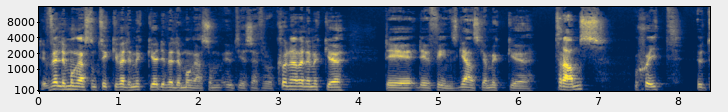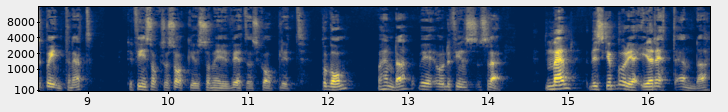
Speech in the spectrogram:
det är väldigt många som tycker väldigt mycket. Det är väldigt många som utger sig för att kunna väldigt mycket. Det, det finns ganska mycket trams och skit ute på internet. Det finns också saker som är vetenskapligt på gång att hända. Och det finns sådär. Men vi ska börja i rätt ända.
